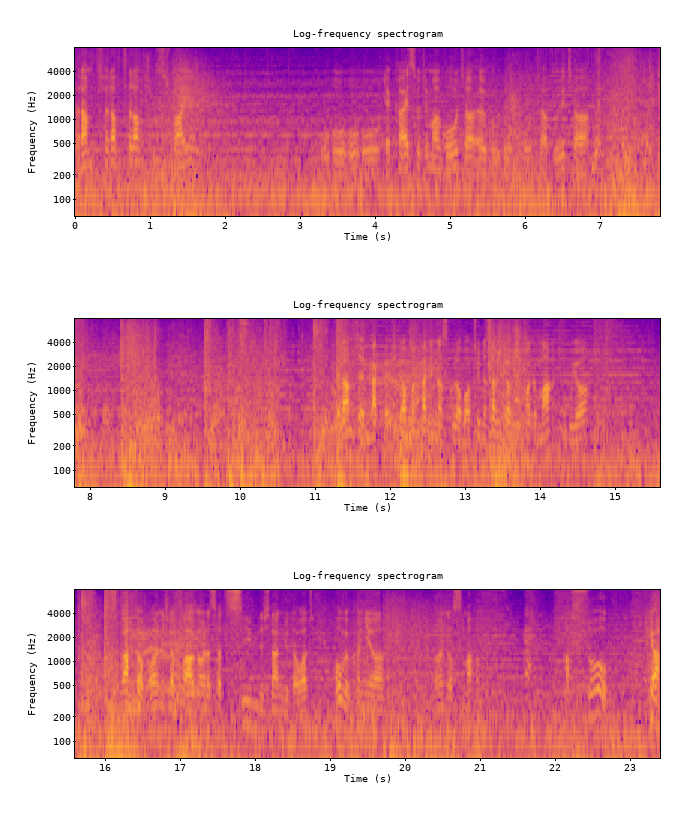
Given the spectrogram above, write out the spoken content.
Verdammt, verdammt, verdammt, ich muss beeilen. Oh, oh, oh, oh. Der Kreis wird immer roter, äh, roter, röter. Verdammte Kacke. Ich glaube, man kann den Nazgul aber auch töten. Das habe ich, glaube ich, schon mal gemacht früher. Das brachte auch ordentlich Erfahrung, aber das hat ziemlich lang gedauert. Oh, wir können hier irgendwas machen. Ach so. Ja,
